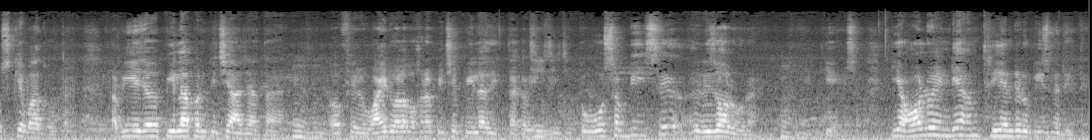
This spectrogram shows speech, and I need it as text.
उसके बाद होता है। अभी ये जो पीलापन पीछे आ जाता है हम्म, हम्म। और फिर व्हाइट वाला बकरा पीछे पीला दिखता है कभी। तो वो सब भी इससे रिजॉल्व हो रहा है। हम्म, हम्म। ये सब। ये ऑल ओवर इंडिया हम थ्री हंड्रेड रुपीज़ में देते हैं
